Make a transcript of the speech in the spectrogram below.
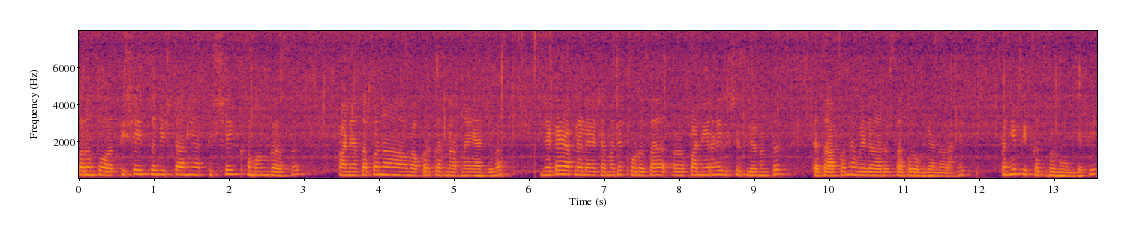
परंतु अतिशय चविष्ट आणि अतिशय खमंग असं पाण्याचा पण वापर करणार नाही अजिबात. जे काय आपल्याला याच्यामध्ये थोडंसं पाणी राहील शिजल्यानंतर त्याचा आपण वेगळा रस्सा करून घेणार आहेत. पण हे फिकच बनवून घेते.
